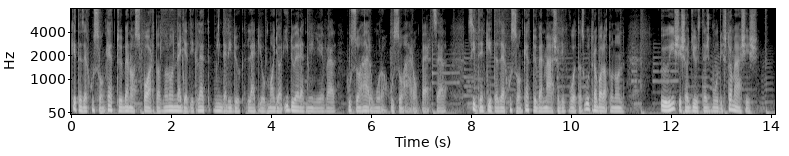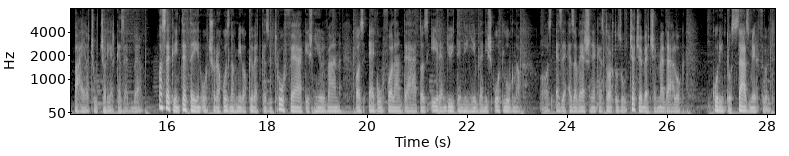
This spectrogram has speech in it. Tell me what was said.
2022-ben a Spartatlonon negyedik lett minden idők legjobb magyar időeredményével, 23 óra 23 perccel. Szintén 2022-ben második volt az Ultra Balatonon, ő is és a győztes Bódis Tamás is pályacsúccsal érkezett be. A szekrény tetején ott sorakoznak még a következő trófeák, és nyilván az ego falán, tehát az érem gyűjteményében is ott lógnak az ezekhez a versenyekhez tartozó csecsebecse medálok, Korintos 100 mérföld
